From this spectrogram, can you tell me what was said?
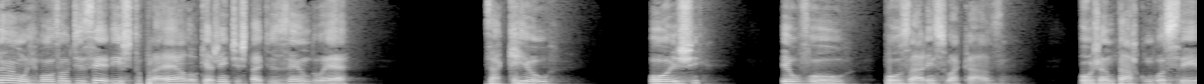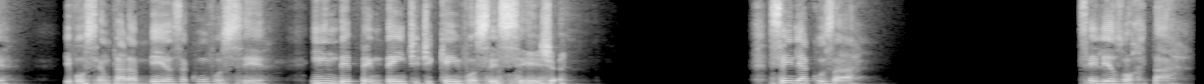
Não, irmãos, ao dizer isto para ela, o que a gente está dizendo é: Zaqueu, hoje eu vou pousar em sua casa, vou jantar com você e vou sentar à mesa com você, independente de quem você seja, sem lhe acusar, sem lhe exortar,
